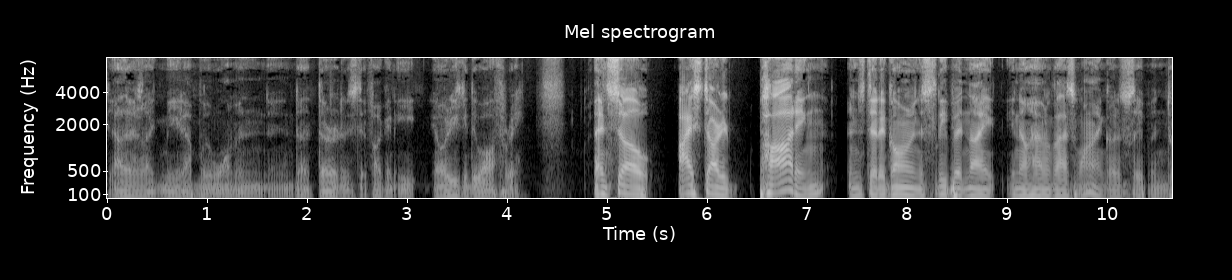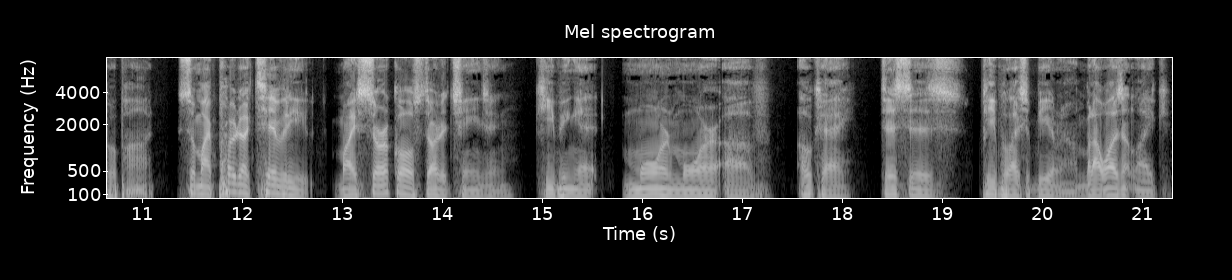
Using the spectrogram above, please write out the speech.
The other is like meet up with a woman, and the third is to fucking eat. Or you can do all three. And so I started potting instead of going to sleep at night. You know, having a glass of wine, go to sleep into a pod. So my productivity, my circle started changing, keeping it more and more of okay, this is people I should be around. But I wasn't like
